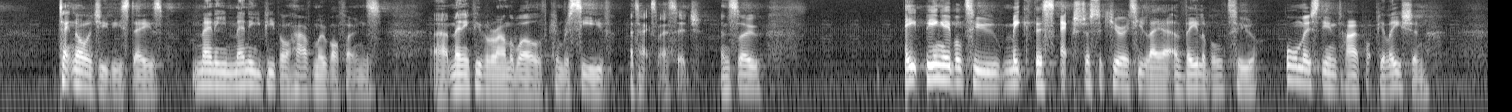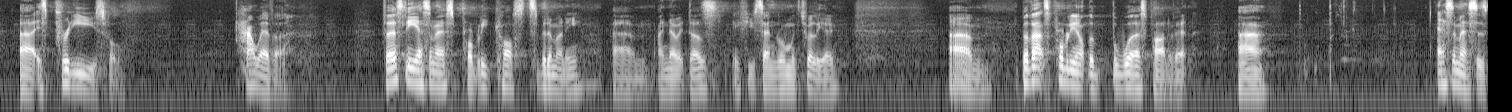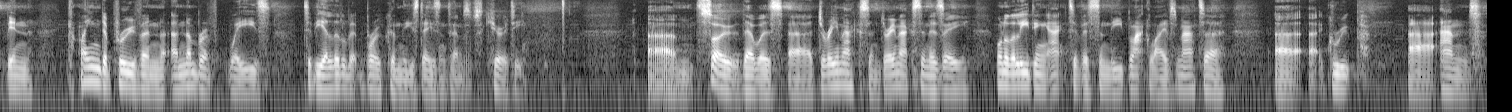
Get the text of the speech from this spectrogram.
technology these days. Many, many people have mobile phones. Uh, many people around the world can receive a text message. And so being able to make this extra security layer available to almost the entire population uh, is pretty useful. However, firstly, SMS probably costs a bit of money. Um, I know it does if you send one with Twilio. Um, but that's probably not the, the worst part of it. Uh, SMS has been kind of proven a number of ways to be a little bit broken these days in terms of security. Um, so there was uh, DeRay Mckesson. DeRay Mckesson is a, one of the leading activists in the Black Lives Matter uh, uh, group, uh, and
